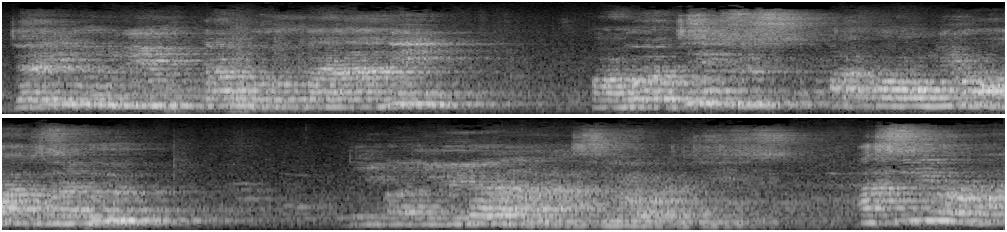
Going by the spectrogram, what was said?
Jadi undi kebukaan ini bahwa Yesus pada kolong roham sadul di bagi dia asih anak Yesus. Asih meroham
